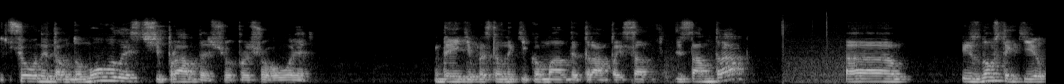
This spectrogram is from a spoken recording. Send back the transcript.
що вони там домовились, чи правда, що про що говорять деякі представники команди Трампа і сам, і сам Трамп. Е, і знову ж таки,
